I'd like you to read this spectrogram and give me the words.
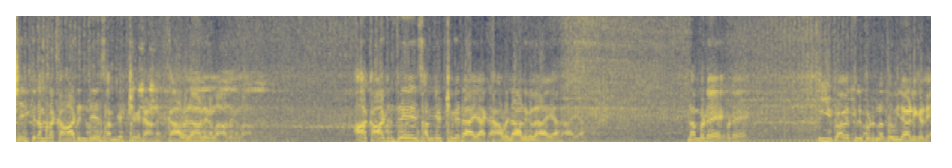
ശരിക്കും നമ്മുടെ കാടിന്റെ സംരക്ഷകരാണ് കാവലാളുകളാണ്. ആ കാടിന്റെ സംരക്ഷകരായ കാവലാളുകളായ നമ്മുടെ ഈ വിഭാഗത്തിൽപ്പെടുന്ന തൊഴിലാളികളെ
